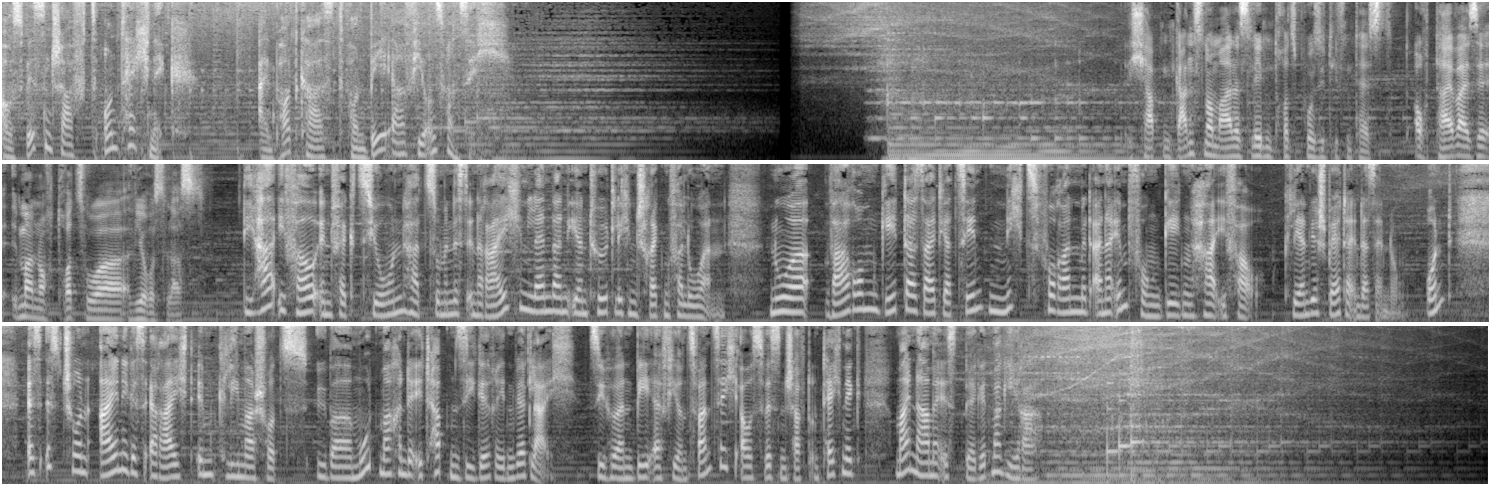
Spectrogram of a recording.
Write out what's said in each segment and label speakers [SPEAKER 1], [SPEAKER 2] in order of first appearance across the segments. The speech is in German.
[SPEAKER 1] aus Wissenschaft und Technik. Ein Podcast von BR24.
[SPEAKER 2] Ich habe ein ganz normales Leben trotz positiven Test. Auch teilweise immer noch trotz hoher Viruslast.
[SPEAKER 3] Die HIV-Infektion hat zumindest in reichen Ländern ihren tödlichen Schrecken verloren. Nur warum geht da seit Jahrzehnten nichts voran mit einer Impfung gegen HIV? Klären wir später in der Sendung. Und es ist schon einiges erreicht im Klimaschutz. Über mutmachende Etappensiege reden wir gleich. Sie hören BR24 aus Wissenschaft und Technik. Mein Name ist Birgit Magira.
